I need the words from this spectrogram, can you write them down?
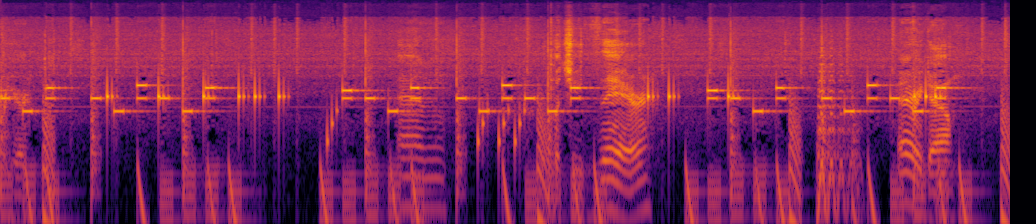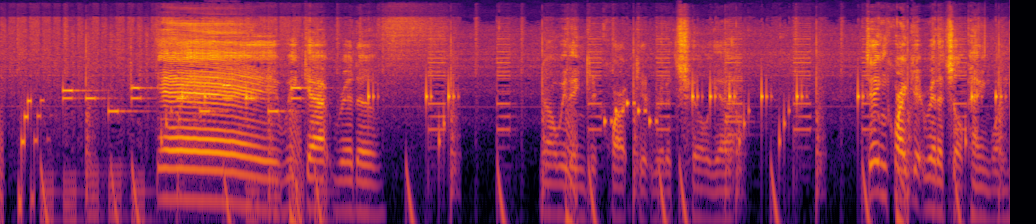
Over here. Um, and put you there. There we go. Yay! We got rid of... No, we didn't get quite get rid of Chill yet. Didn't quite get rid of Chill Penguin.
